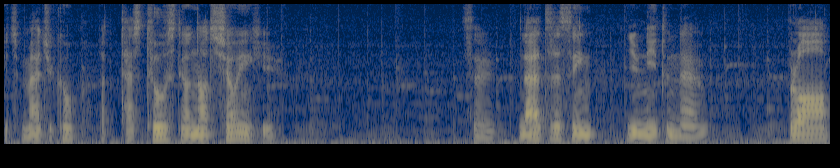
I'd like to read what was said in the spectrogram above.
It's magical, but test 2 still not showing here. So that's the thing you need to know. Blob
